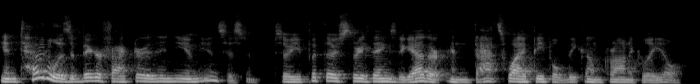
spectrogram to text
in total is a bigger factor than the immune system. So you put those three things together, and that's why people become chronically ill.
